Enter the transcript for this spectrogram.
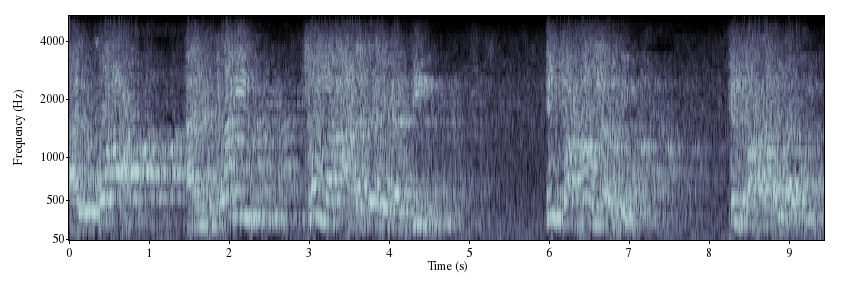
الكرة الفم ثم بعد ذلك الدين. إن فكرنا فيه إن فكرنا فيه.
